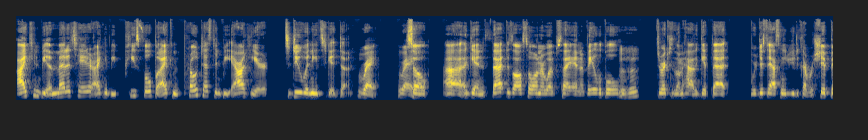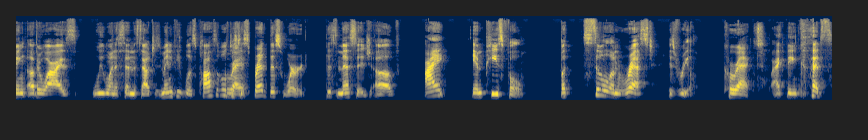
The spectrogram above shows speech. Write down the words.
I can be a meditator, I can be peaceful, but I can protest and be out here to do what needs to get done. Right, right. So, uh, again, that is also on our website and available. hmm Directions on how to get that. We're just asking you to cover shipping. Otherwise, we want to send this out to as many people as possible just to spread this word, this message of I am peaceful, but civil unrest is real. correct. I think that's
